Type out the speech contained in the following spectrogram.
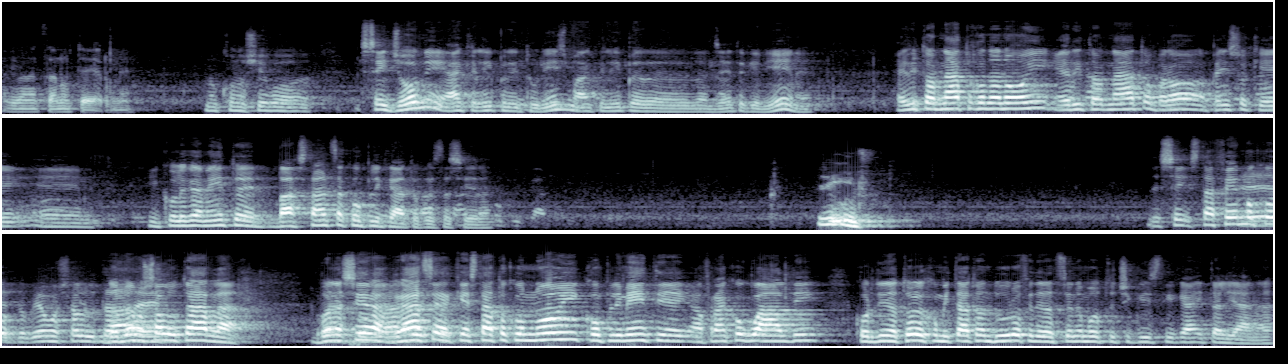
A Rivanazzano Terme. Non conoscevo sei giorni anche lì per il turismo, anche lì per la gente che viene. È ritornato da noi, è ritornato, però penso che eh, il collegamento è abbastanza complicato questa sera. Se sta fermo, eh, dobbiamo, salutare... dobbiamo salutarla. Buonasera, grazie che è stato con noi, complimenti a Franco Gualdi, coordinatore del Comitato Enduro Federazione Motociclistica Italiana.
